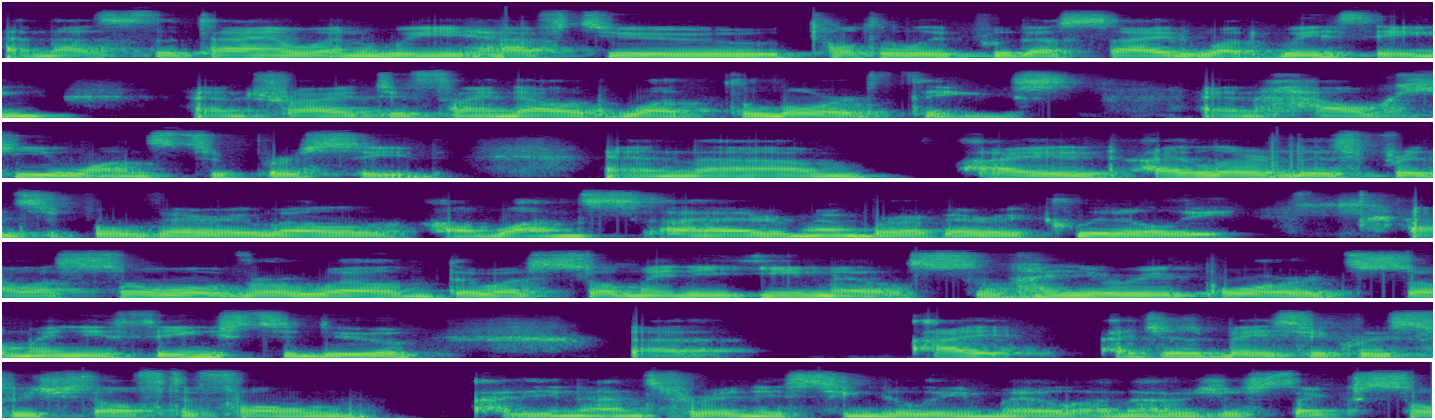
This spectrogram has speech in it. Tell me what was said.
And that's the time when we have to totally put aside what we think and try to find out what the lord thinks and how he wants to proceed. And um, I, I learned this principle very well uh, once i remember very clearly. I was so overwhelmed. There was so many emails so many reports so many things to do that I, I just basically switched off the phone. I didn't answer any single email and I was just like so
